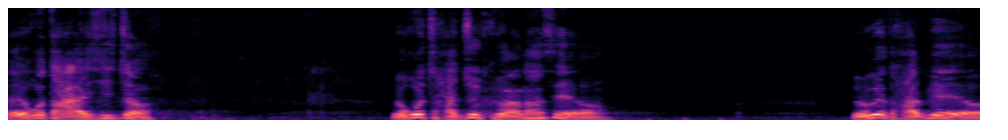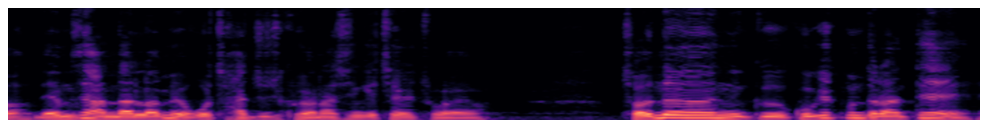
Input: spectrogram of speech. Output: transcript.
자, 이거 다 아시죠? 요거 자주 교환하세요. 요게 답이에요. 냄새 안 날려면 요거 자주 교환하시는 게 제일 좋아요. 저는 그 고객분들한테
